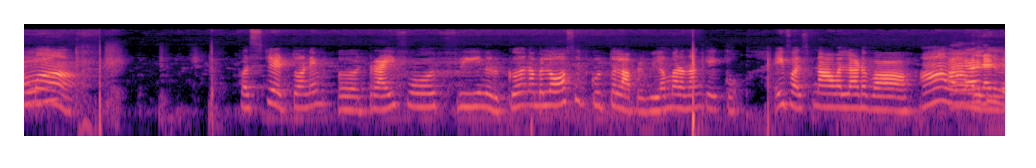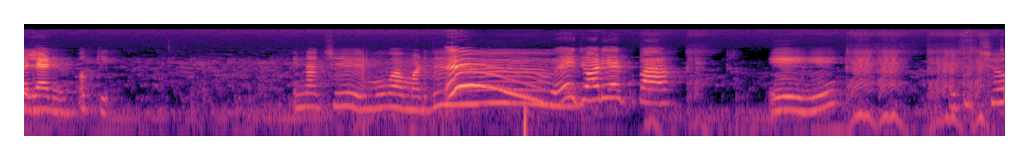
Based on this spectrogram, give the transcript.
ஆமா. ஃபர்ஸ்ட் எடுத்தோடனே ட்ரை ஃபார் ஃப்ரீன்னு இருக்கு. நம்ம லாஸ் இட் கொடுத்தலாம் அப்புறம் விளம்பரம் தான் கேட்கும். ஏய் ஃபர்ஸ்ட் நான் விளையாடவா? ஆ விளையாடு, விளையாடு. ஓகே என்னாச்சு? மூவ் ஆக மாட்டுது. ஏய் ஜாலியா இருக்குப்பா. ஏய் அச்சச்சோ.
